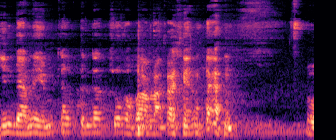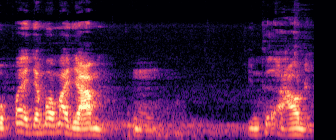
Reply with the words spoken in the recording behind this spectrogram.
ยินแบบนี้มันจังเป็นสุขภาพร่างกายแข็งแรงโรคไฟจะบ่มายำอืมกินคือเอาเนี่ย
